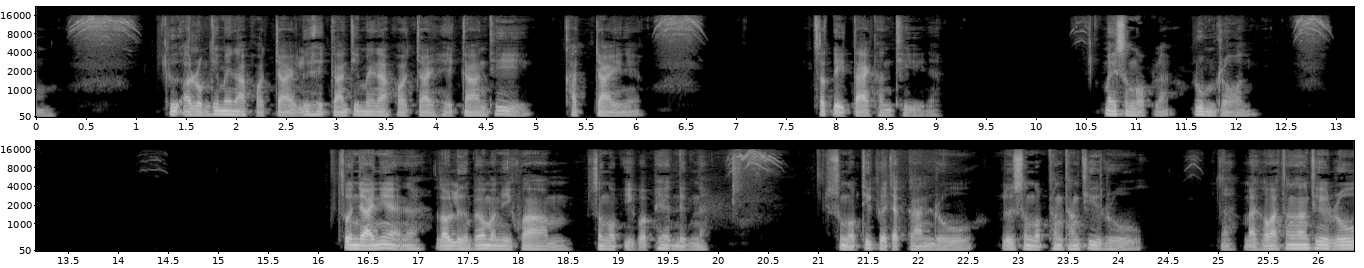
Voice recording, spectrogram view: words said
มคืออารมณ์ที่ไม่น่าพอใจ หรือเหตุการณ์ที่ไม่น่าพอใจ เหตุการณ์ที่ขัดใจเนี่ย สติแตกทันทีนะไม่สงบแล้วรุ่มร้อน ส่วนใหญ่เนี่ยนะเราลืมไปว่ามันมีความสงบอีกประเภทหนึ่งนะสงบที่เกิดจากการรู้ หรือสงบทั้งทั้งที่รู้ นะหมายความว่าทั้งทั้งที่รู้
